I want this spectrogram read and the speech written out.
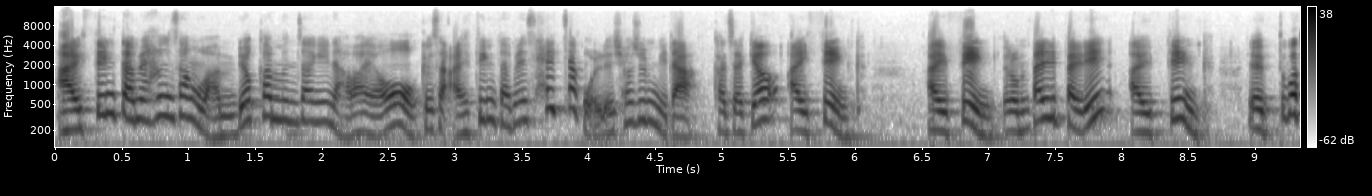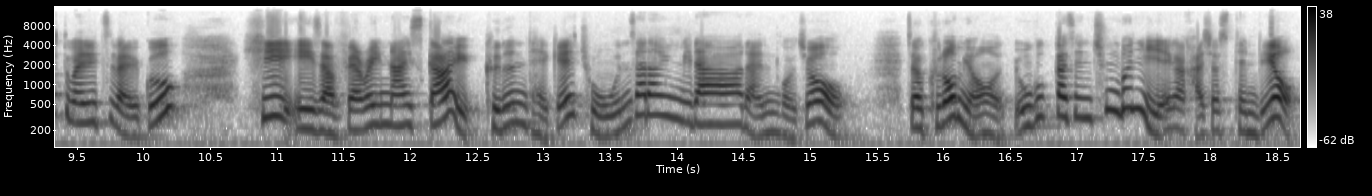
I think 다음에 항상 완벽한 문장이 나와요. 그래서 I think 다음에 살짝 원래 쉬어줍니다. 가자겨 I think, I think. 여러분 빨리빨리 I think. 네, 뚜박뚜박 읽지 말고 He is a very nice guy. 그는 되게 좋은 사람입니다. 라는 거죠. 자 그러면 요것까지는 충분히 이해가 가셨을 텐데요.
